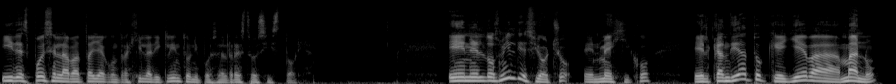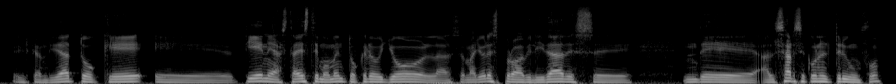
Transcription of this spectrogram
y después en la batalla contra Hillary Clinton y pues el resto es historia. En el 2018, en México, el candidato que lleva a mano, el candidato que eh, tiene hasta este momento, creo yo, las mayores probabilidades eh, de alzarse con el triunfo,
